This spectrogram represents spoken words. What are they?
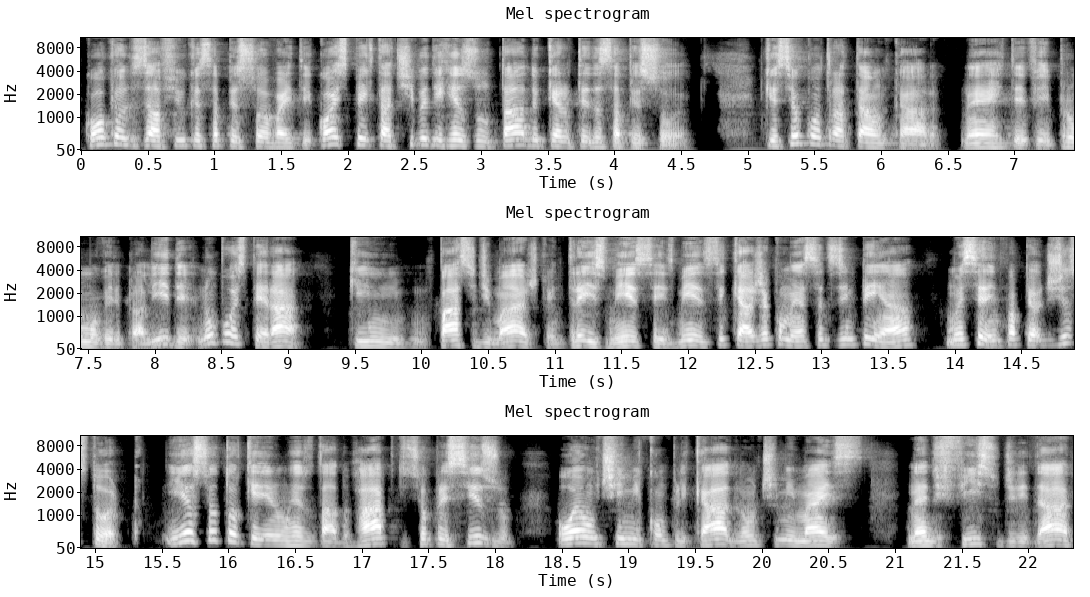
Qual que é o desafio que essa pessoa vai ter? Qual a expectativa de resultado eu quero ter dessa pessoa? Porque se eu contratar um cara na RTV e promover ele para líder, não vou esperar que em passe de mágica, em três meses, seis meses, esse cara já começa a desempenhar um excelente papel de gestor. E eu, se eu estou querendo um resultado rápido, se eu preciso, ou é um time complicado, ou é um time mais né, difícil de lidar,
